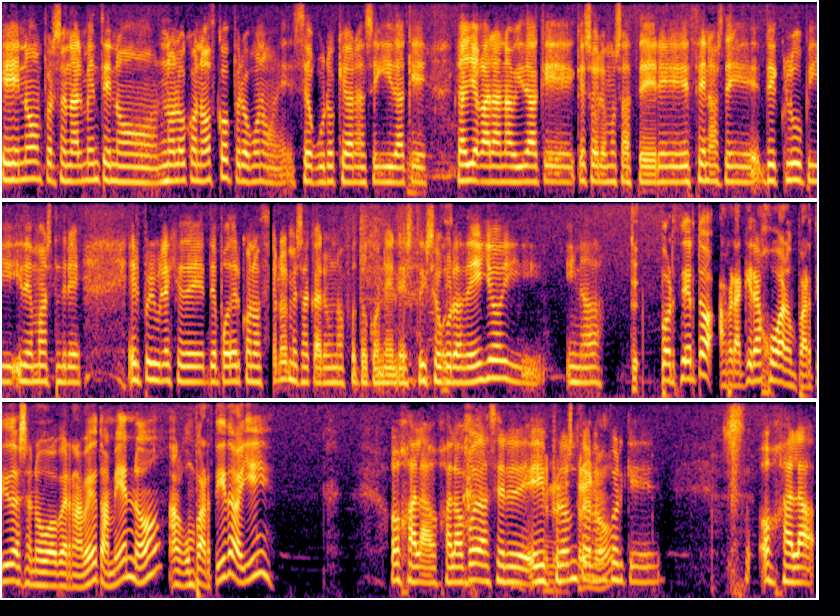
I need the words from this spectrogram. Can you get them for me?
Eh, no, personalmente no, no lo conozco, pero bueno, eh, seguro que ahora enseguida que ya llega la Navidad que, que solemos hacer eh, cenas de, de club y, y demás, tendré el privilegio de, de poder conocerlo, me sacaré una foto con él, estoy segura de ello y, y nada. Por cierto, habrá que ir a jugar un partido a ese nuevo Bernabéu también, ¿no? ¿Algún partido allí? Ojalá, ojalá pueda ser eh, pronto. ¿no? Porque ojalá,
